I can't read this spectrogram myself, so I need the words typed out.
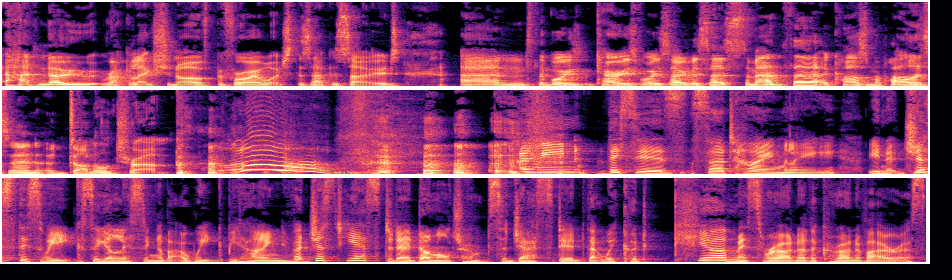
had no recollection of before I watched this episode. And the voice Carrie's voiceover says Samantha, a cosmopolitan, and Donald Trump. I mean, this is so timely. You know, just this week, so you're listening about a week behind. But just yesterday, Donald Trump suggested that we could cure Miss Rona, the coronavirus,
